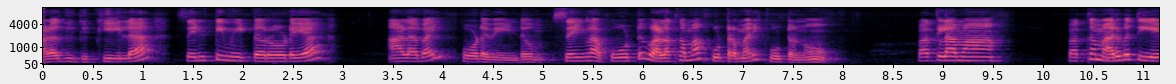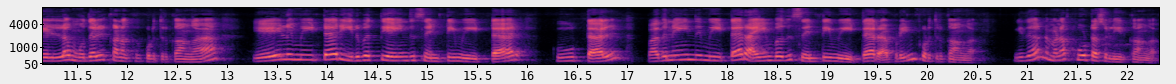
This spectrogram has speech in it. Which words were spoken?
அலகுக்கு கீழே சென்டிமீட்டரோடைய அளவை போட வேண்டும். சரிங்களா? போட்டு வழக்கமாக கூட்டுற மாதிரி கூட்டணும். பார்க்கலாமா? பக்கம் அறுபத்தி ஏழில் முதல் கணக்கு கொடுத்துருக்காங்க. ஏழு மீட்டர் இருபத்தி ஐந்து சென்டிமீட்டர் கூட்டல் பதினைந்து மீட்டர் ஐம்பது சென்டிமீட்டர் அப்படின்னு கொடுத்துருக்காங்க. இதை நம்மளை கூட்ட சொல்லியிருக்காங்க.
